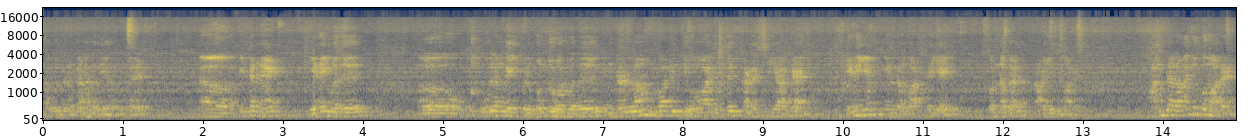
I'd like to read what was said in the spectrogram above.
சகோதரர் கணபதி அவர்கள். இன்டர்நெட் இணைவது உள்ளங்கைக்குள் கொண்டு வருவது என்றெல்லாம் விவாதித்து விவாதித்து கடைசியாக இணையம் என்ற வார்த்தையை சொன்னவர் ராஜகுமாரன். அந்த ராஜகுமாரன்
